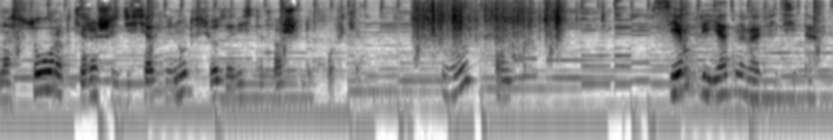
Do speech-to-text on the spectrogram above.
на 40-60 минут. Все зависит от вашей духовки. Вот так. Всем приятного аппетита!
